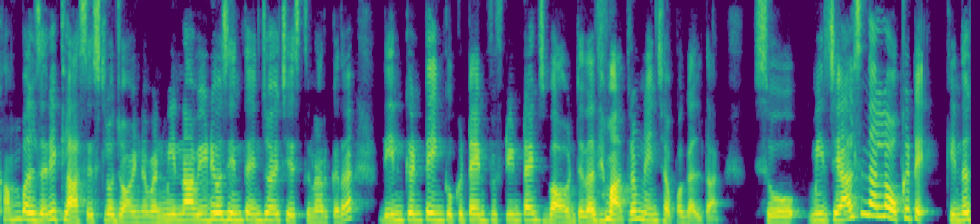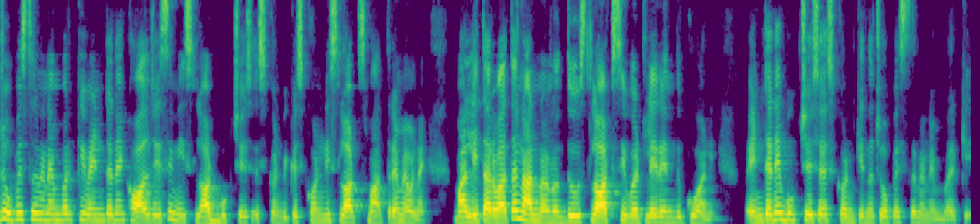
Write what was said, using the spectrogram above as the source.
కంపల్సరీ క్లాసెస్లో జాయిన్ అవ్వండి. మీరు నా వీడియోస్ ఎంత ఎంజాయ్ చేస్తున్నారు కదా దీనికంటే ఇంకొక టెన్ ఫిఫ్టీన్ టైమ్స్ బాగుంటుంది. అది మాత్రం నేను చెప్పగలుగుతాను. సో మీరు చేయాల్సిందల్లా ఒకటే. కింద చూపిస్తున్న నెంబర్కి వెంటనే కాల్ చేసి మీ స్లాట్ బుక్ చేసేసుకోండి. బికాస్ కొన్ని స్లాట్స్ మాత్రమే ఉన్నాయి. మళ్ళీ తర్వాత నన్ను అనొద్దు. స్లాట్స్ ఇవ్వట్లేరు ఎందుకు అని. వెంటనే బుక్ చేసేసుకోండి కింద చూపిస్తున్న నెంబర్కి.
